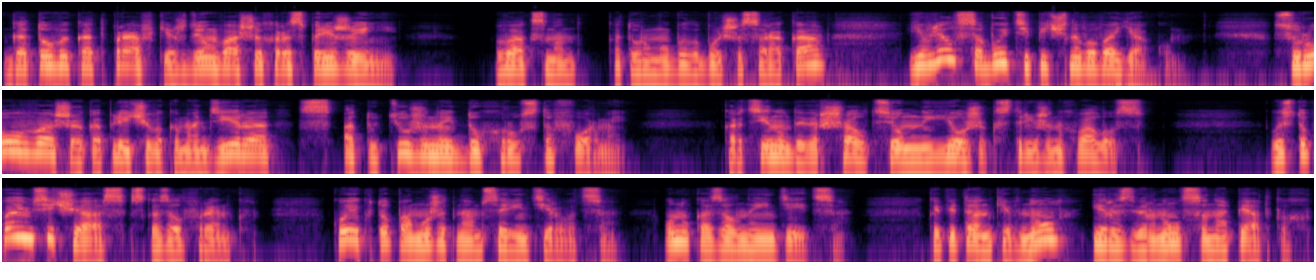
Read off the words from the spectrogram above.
Готовы к отправке, ждем ваших распоряжений». Ваксман, которому было больше сорока, являл собой типичного вояку. Сурового, широкоплечего командира с отутюженной до хруста формой. Картину довершал темный ежик стриженных волос. «Выступаем сейчас», — сказал Фрэнк. «Кое-кто поможет нам сориентироваться». Он указал на индейца. Капитан кивнул и развернулся на пятках.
